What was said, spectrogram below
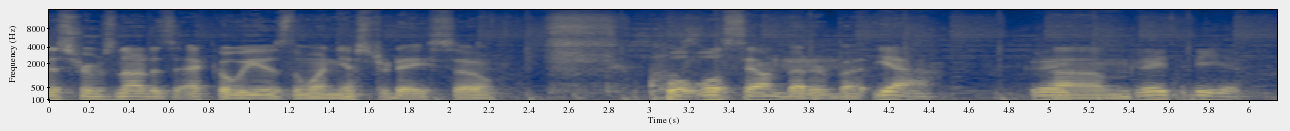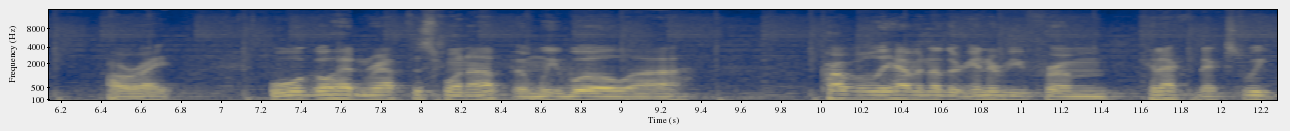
this room's not as echoey as the one yesterday, so we'll, we'll sound better. But yeah, Great, Um, great to be here. all right. Well, we'll go ahead and wrap this one up, and we will uh, probably have another interview from Connect next week.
